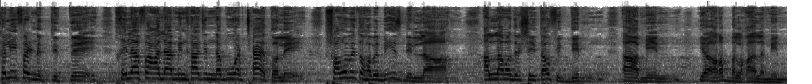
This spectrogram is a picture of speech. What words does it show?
খলিফার নেতৃত্বে খিলাফা আলা মিনহাজিন নবুয়ার ছায়াতলে সমবেত হবে বিজনিল্লাহ আল্লাহ আমাদের সেই তৌফিক দিন। আমিন। ইয়া রাব্বাল আলামিন।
